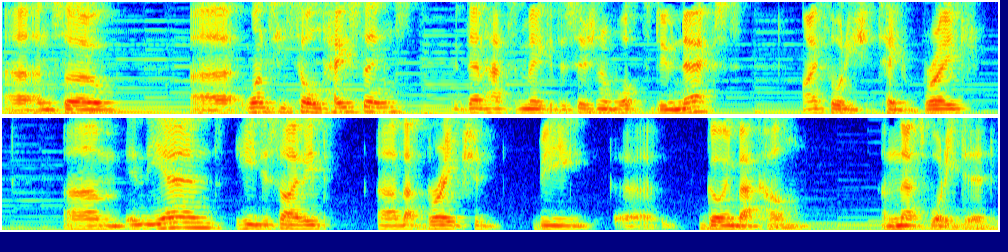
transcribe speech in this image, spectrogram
Uh, and so uh, once he sold Hastings, we then had to make a decision of what to do next. I thought he should take a break. Um, in the end, he decided uh, that break should be uh, going back home, and that's what he did.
